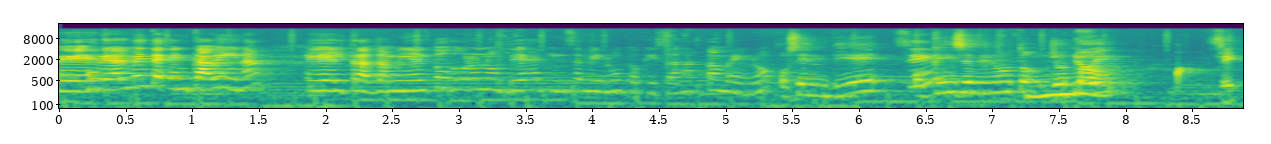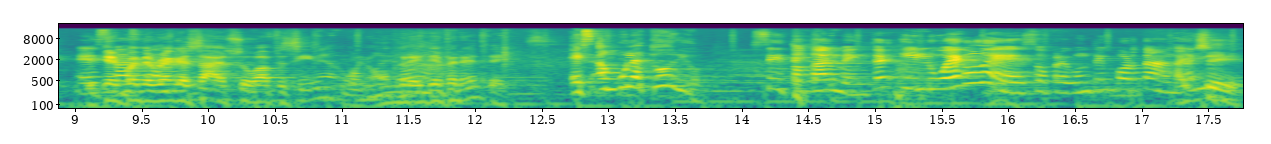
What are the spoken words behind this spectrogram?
eh, realmente en cabina El tratamiento dura unos 10 a 15 minutos, quizás hasta menos. O sea, en 10 Sí. o 15 minutos yo No. estoy... Sí, Es usted puede regresar a su oficina, un Oh hombre diferente. Es ambulatorio. Sí, totalmente. Y luego de eso, pregunta importante, Ay, Sí.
